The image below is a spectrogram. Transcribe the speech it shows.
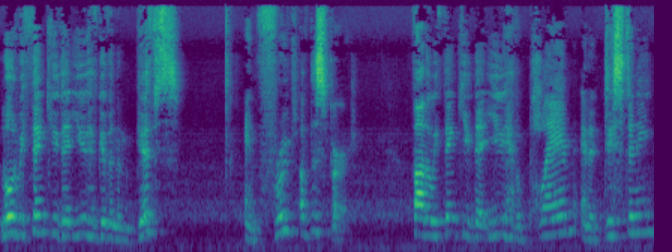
Lord, we thank you that you have given them gifts and fruit of the Spirit. Father, we thank you that you have a plan and a destiny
